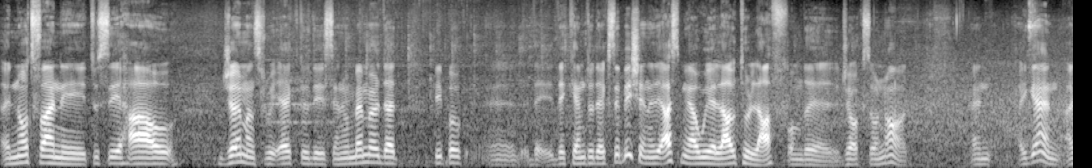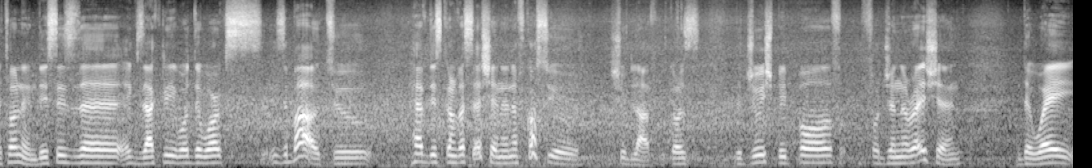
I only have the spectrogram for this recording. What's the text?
and not funny to see how Germans react to this. And remember that people, uh, they, they, came to the exhibition and they asked me, are we allowed to laugh from the jokes or not? And again, I told them, this is the, exactly what the works is about to have this conversation. And of course, you should laugh because the Jewish people, for generation, the way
